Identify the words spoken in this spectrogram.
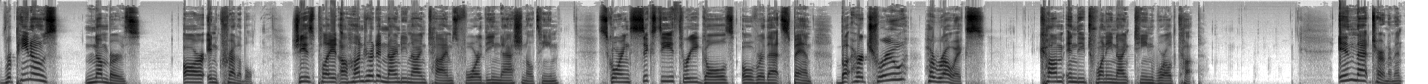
Rapinoe's numbers are incredible. She has played 199 times for the national team, scoring 63 goals over that span. But her true heroics come in the 2019 World Cup in that tournament,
